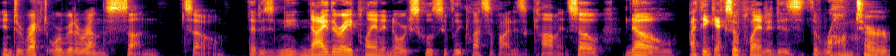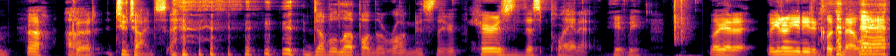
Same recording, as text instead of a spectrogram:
in direct orbit around the sun. So that is ne- neither a planet nor exclusively classified as a comet. So no, I think exoplanet is the wrong term. Oh, Uh, good. two times. Double up on the wrongness there. Here's this planet. Hit me. Look at it. You don't even need to click on that link.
